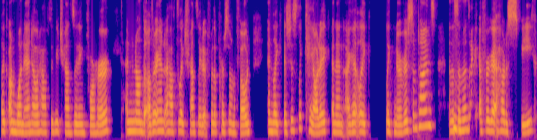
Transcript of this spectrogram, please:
like on one end i would have to be translating for her. And then on the other end i have to like translate it for the person on the phone. And like it's just like chaotic. And then i get like like nervous sometimes. And then mm-hmm. sometimes like i forget how to speak.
